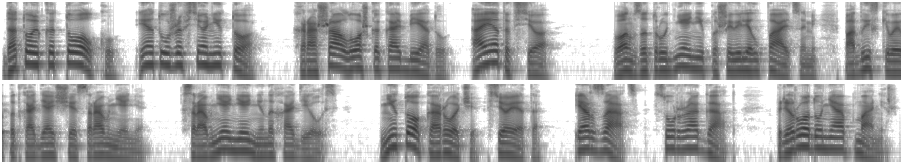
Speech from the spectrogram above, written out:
Да только толку, это уже все не то. Хороша ложка к обеду, а это все. Он в затруднении пошевелил пальцами, подыскивая подходящее сравнение. Сравнение не находилось. Не то, короче, все это. Эрзац, суррогат. Природу не обманешь.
